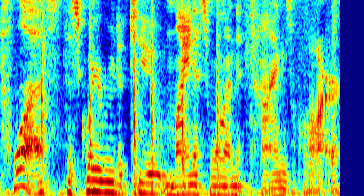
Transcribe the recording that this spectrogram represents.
plus the square root of 2 minus 1 times r.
